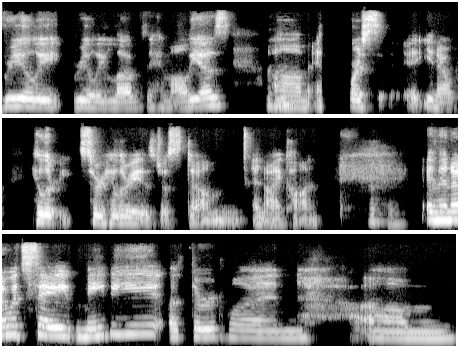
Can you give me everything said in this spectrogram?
really, really love the Himalayas. Mm-hmm. Um, and of course, you know, Hillary, Sir Hillary is just um, an icon. Okay. And then I would say maybe a third one. Um,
